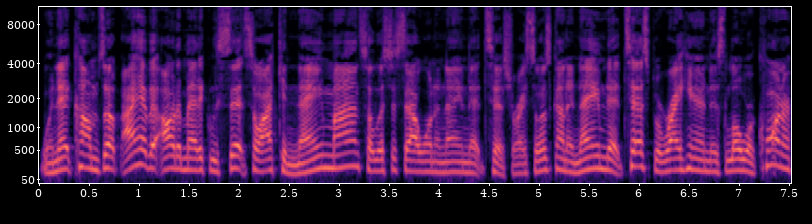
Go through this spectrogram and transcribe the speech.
When that comes up, I have it automatically set so I can name mine. So let's just say I want to name that test, right? So it's going to name that test, but right here in this lower corner,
